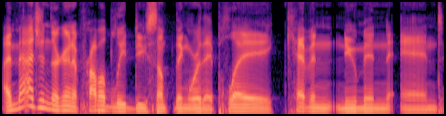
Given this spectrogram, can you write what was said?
I imagine they're going to probably do something where they play Kevin Newman and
